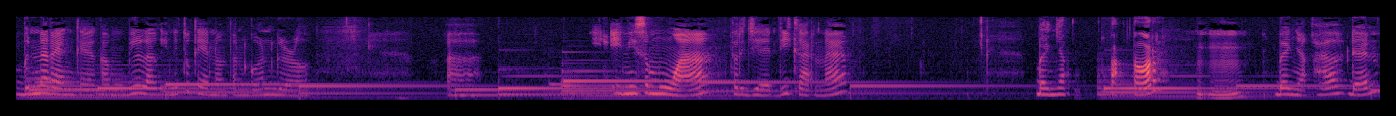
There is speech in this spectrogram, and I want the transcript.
bener yang kayak kamu bilang ini tuh kayak nonton Gone Girl i- ini semua terjadi karena banyak faktor Mm-mm. banyak hal dan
